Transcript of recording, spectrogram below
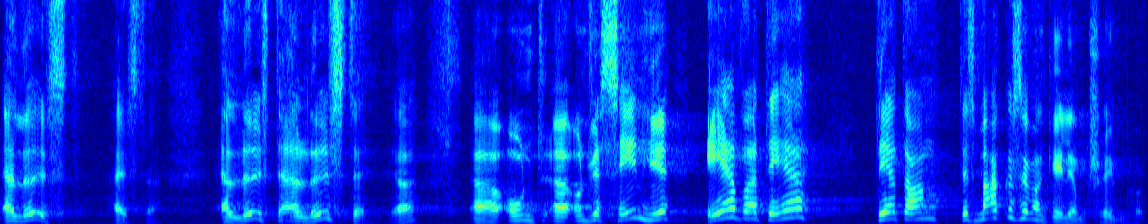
erlöst, heißt er. Erlöst, der Erlöste. Ja? Äh, und, äh, und wir sehen hier, er war der, der dann das Markus-Evangelium geschrieben hat.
